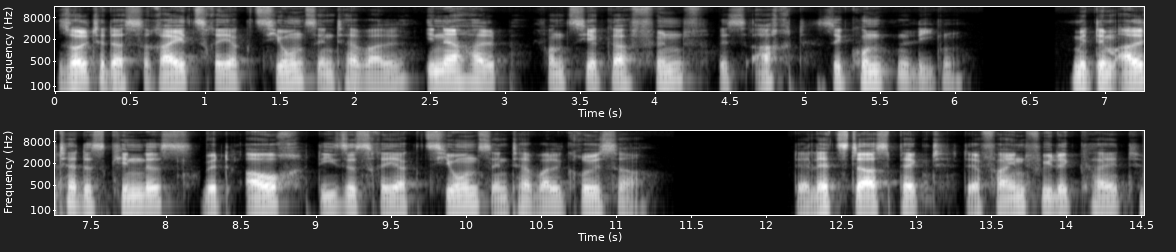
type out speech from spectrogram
sollte das Reizreaktionsintervall innerhalb von circa 5 bis 8 Sekunden liegen. Mit dem Alter des Kindes wird auch dieses Reaktionsintervall größer der letzte Aspekt der Feinfühligkeit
